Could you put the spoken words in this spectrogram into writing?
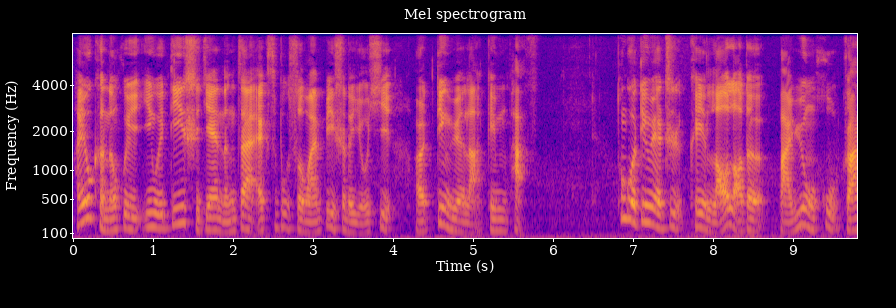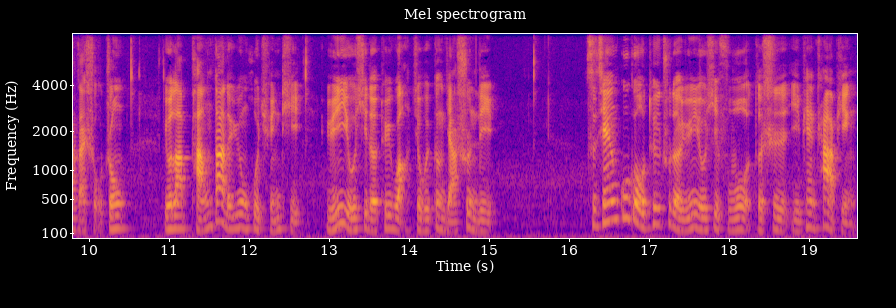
很有可能会因为第一时间能在 Xbox 玩毕设的游戏而订阅了 Game Pass。通过订阅制，可以牢牢地把用户抓在手中。有了庞大的用户群体，云游戏的推广就会更加顺利。此前 Google 推出的云游戏服务则是一片差评。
